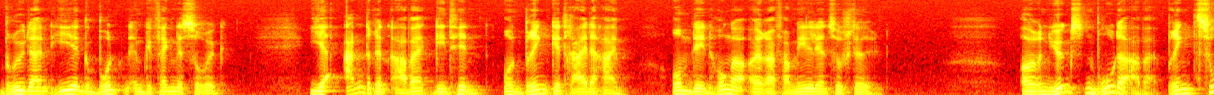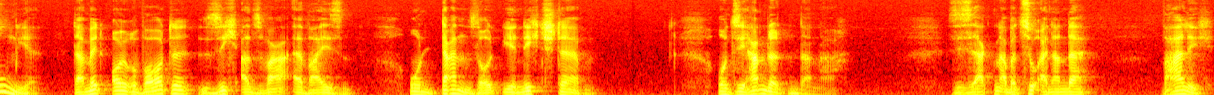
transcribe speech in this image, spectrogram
Brüdern hier gebunden im Gefängnis zurück. Ihr anderen aber geht hin und bringt Getreide heim, um den Hunger eurer Familien zu stillen. Euren jüngsten Bruder aber bringt zu mir, damit eure Worte sich als wahr erweisen, und dann sollt ihr nicht sterben. Und sie handelten danach. Sie sagten aber zueinander, Wahrlich,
